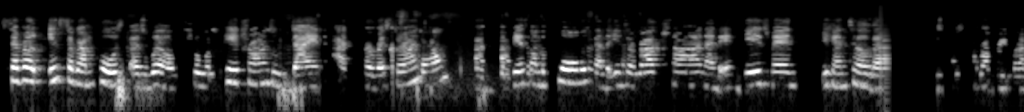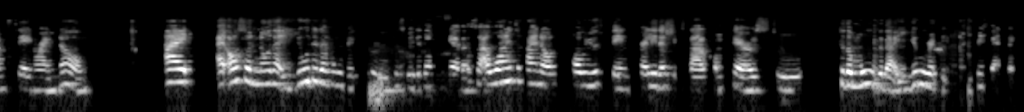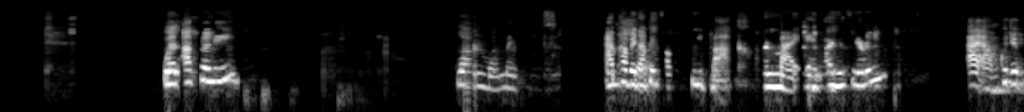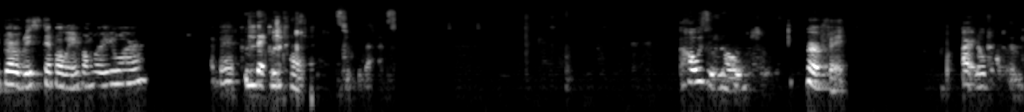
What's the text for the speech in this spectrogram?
Several Instagram posts as well showed patrons who dine at her restaurant. Based on the post and the interaction and the engagement, you can tell that corroborate what I'm saying right now. I I also know that you did a movie too because we did it together. So I wanted to find out how you think her leadership style compares to to the movie that you reviewed recently. Well, actually, one moment. I'm having sure. a bit of feedback on my end. Are you hearing? I am. Could you probably step away from where you are? A bit. Let me to that. How is it now? Perfect. All right, no problem.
